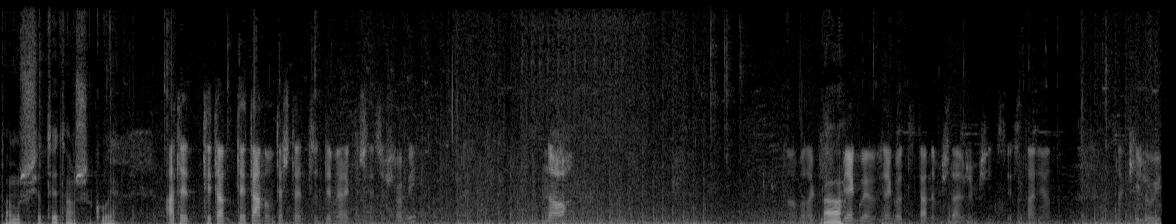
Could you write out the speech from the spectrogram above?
Tam już się tytan szykuje. A ty, tytan, tytaną też ten dym elektryczny coś robi? No, tak A. biegłem w niego tytanem, myślałem, że mi się nic nie stanie. a Taki luj.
